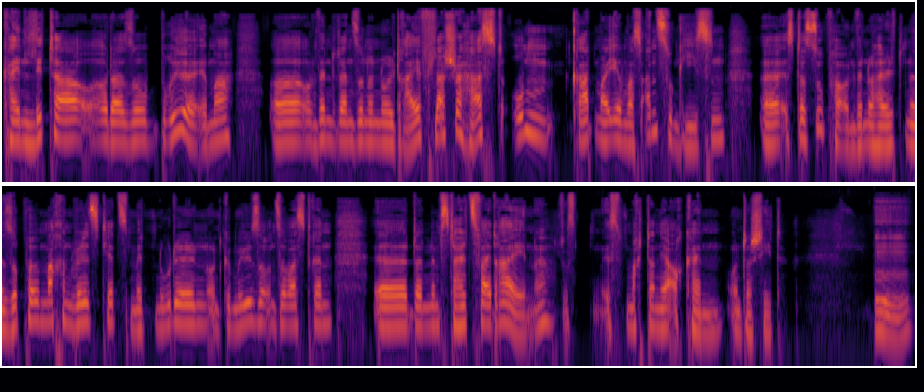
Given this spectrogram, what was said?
kein Liter oder so Brühe immer. Äh, und wenn du dann so eine 03 Flasche hast, um gerade mal irgendwas anzugießen, äh, ist das super. Und wenn du halt eine Suppe machen willst jetzt mit Nudeln und Gemüse und sowas drin, äh, dann nimmst du halt zwei drei. Ne, das ist, macht dann ja auch keinen Unterschied. Mhm.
